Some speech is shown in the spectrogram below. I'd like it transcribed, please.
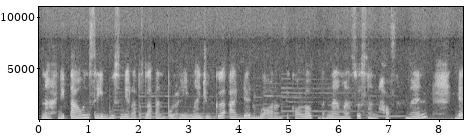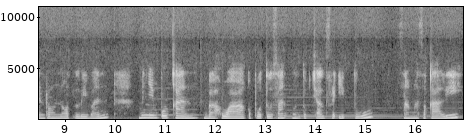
Nah, di tahun 1985 juga ada dua orang psikolog bernama Susan Hoffman dan Ronald Levin menyimpulkan bahwa keputusan untuk child free itu sama sekali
